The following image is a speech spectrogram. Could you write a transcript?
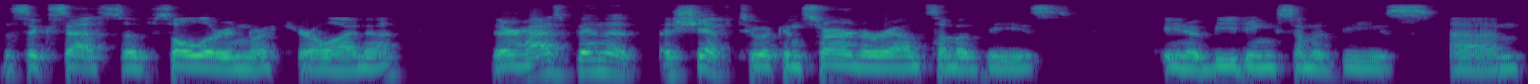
the success of solar in North Carolina, there has been a, a shift to a concern around some of these, you know, meeting some of these um,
